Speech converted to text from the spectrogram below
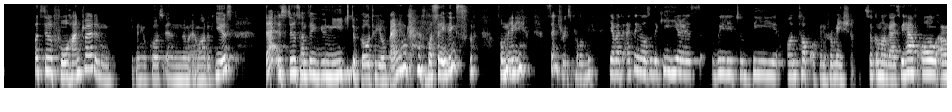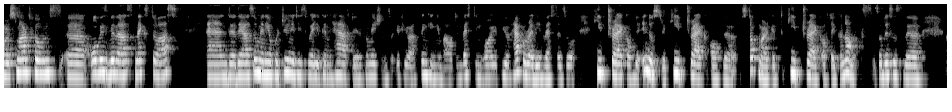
but still 400 and depending of course in the amount of years, that is still something you need to go to your bank for savings for many centuries probably. Yeah, but I think also the key here is really to be on top of information. So come on, guys, we have all our smartphones uh, always with us, next to us, and uh, there are so many opportunities where you can have the information. So if you are thinking about investing or if you have already invested so keep track of the industry keep track of the stock market keep track of the economics. So this is the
